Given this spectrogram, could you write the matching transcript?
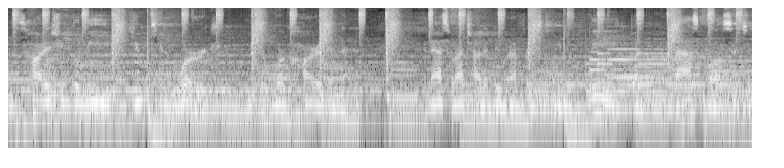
As hard as you believe you can work, you can work harder than that. And that's what I try to do when I first came to the league. But basketball is such a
